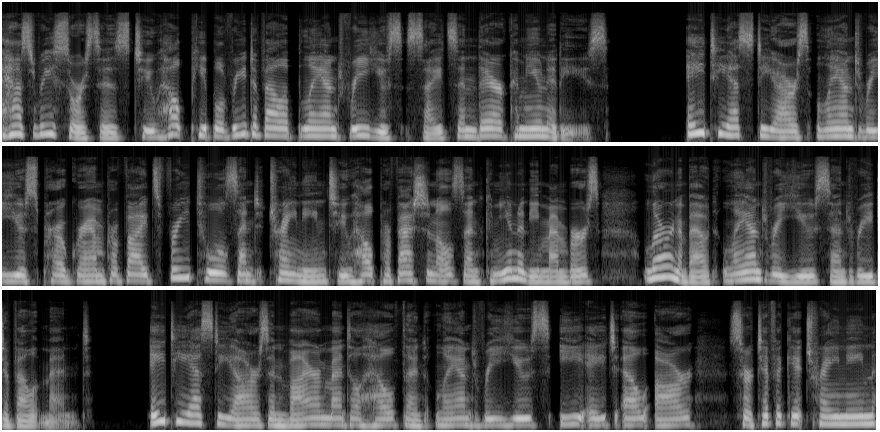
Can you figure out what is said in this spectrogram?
has resources to help people redevelop land reuse sites in their communities. ATSDR's Land Reuse program provides free tools and training to help professionals and community members learn about land reuse and redevelopment. ATSDR's Environmental Health and Land Reuse EHLR certificate training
